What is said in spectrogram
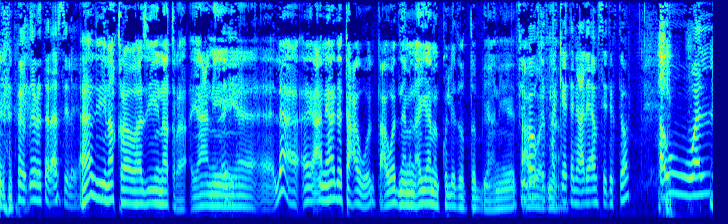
يطيروا الأسئلة يعني. هذه نقرة وهذه نقرة. يعني أي. آه لا يعني هذا تعود. تعودنا من أيام كلية الطب يعني في موقف. حكيتني عليه أمس يا دكتور؟ أول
